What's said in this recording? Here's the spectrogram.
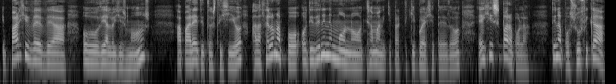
Υπάρχει βέβαια ο διαλογισμός, απαραίτητο στοιχείο, αλλά θέλω να πω ότι δεν είναι μόνο τη σαμανική πρακτική που έρχεται εδώ. Έχεις πάρα πολλά. Τι να πω, σούφικα,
